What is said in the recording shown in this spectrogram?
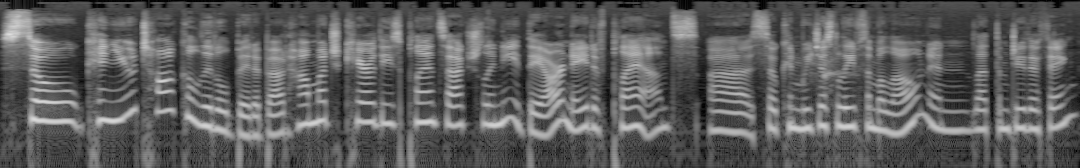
So, can you talk a little bit about how much care these plants actually need? They are native plants, uh, so can we just leave them alone and let them do their thing?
